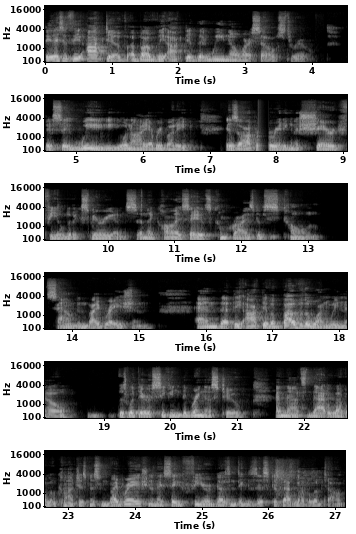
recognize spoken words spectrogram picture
This is the octave above the octave that we know ourselves through. They say we, you and I, everybody, is operating in a shared field of experience. And they call, they say it's comprised of tone, sound, and vibration and that the octave above the one we know is what they're seeking to bring us to. And that's that level of consciousness and vibration. And they say fear doesn't exist at that level of tone.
